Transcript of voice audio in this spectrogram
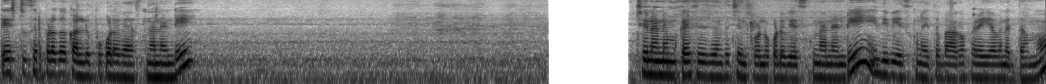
టేస్ట్ సరిపడగా కల్లుప్పు కూడా వేస్తున్నానండి. చిన్న నిమ్మకాయ సైజ్ అంతా చింతపండు కూడా వేసుకున్నానండి. ఇది వేసుకుని అయితే బాగా ఫ్రై అవనిద్దాము.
